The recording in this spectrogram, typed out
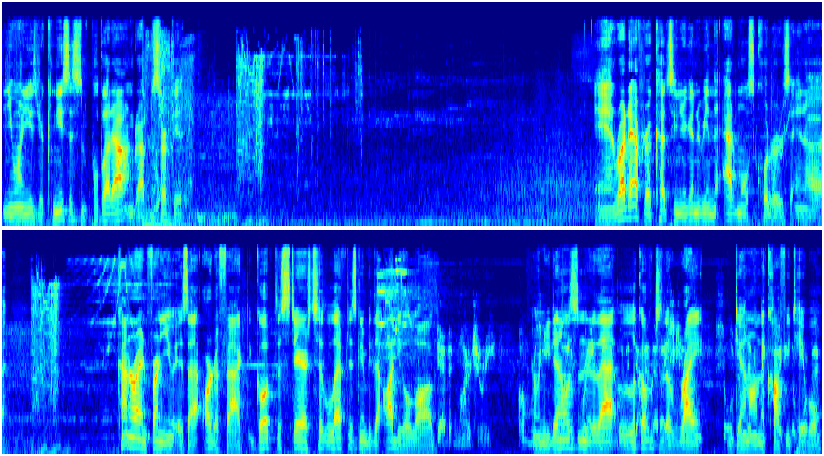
and you want to use your kinesis and pull that out and grab the circuit. And right after a cutscene you're going to be in the Admiral's quarters and uh kind of right in front of you is that artifact. Go up the stairs to the left is going to be the audio log. Marjorie. and when you're done listening to that look over to the right down on the coffee table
